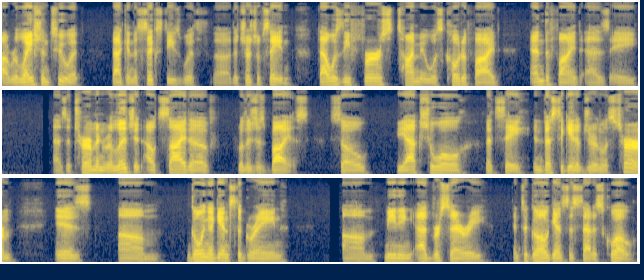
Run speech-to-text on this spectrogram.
a relation to it back in the 60s with uh, the Church of Satan. That was the first time it was codified and defined as a as a term in religion outside of religious bias. So the actual, let's say, investigative journalist term is um, going against the grain, um, meaning adversary, and to go against the status quo.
